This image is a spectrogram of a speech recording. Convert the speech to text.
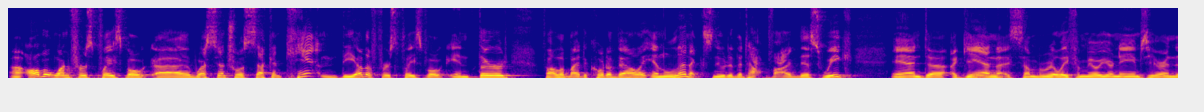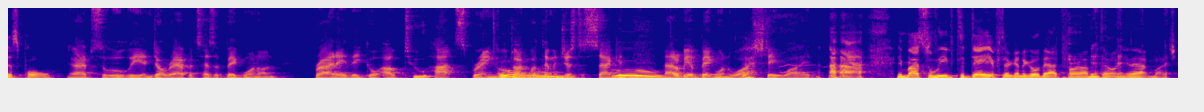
Uh, all but one first place vote. Uh, West Central is second. Canton, the other first place vote, in third, followed by Dakota Valley and Lennox, new to the top five this week. And uh, again, some really familiar names here in this poll. Absolutely. And Dell Rapids has a big one on Friday, they go out to Hot Springs. We'll Ooh. talk about them in just a second. Ooh. That'll be a big one to watch statewide. they must leave today if they're going to go that far. I'm telling you that much.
